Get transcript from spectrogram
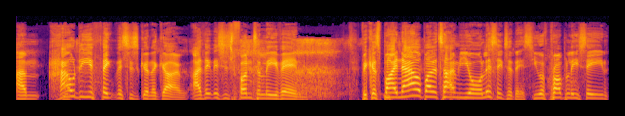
Um, how do you think this is going to go? I think this is fun to leave in. Because by now, by the time you're listening to this, you have probably seen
